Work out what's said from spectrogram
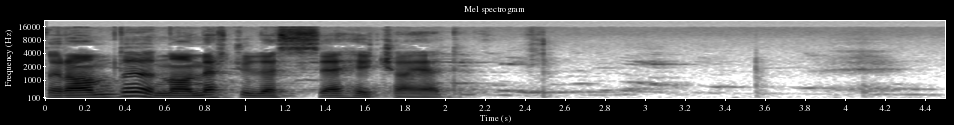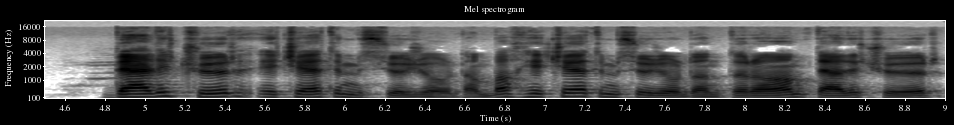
dramdır, Namərd gülləsi isə hekayədir. Dəli Kür, Hekayəti Müsyo Jordan. Bax, Hekayəti Müsyo Jordan dram, Dəli Kür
